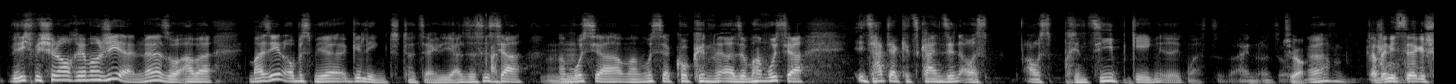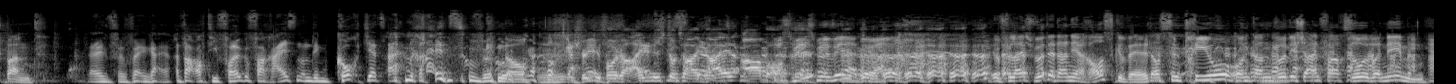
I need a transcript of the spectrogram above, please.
will ich mich schon auch revanchieren, ne? So, aber mal sehen, ob es mir gelingt tatsächlich. Also es ist ja, man muss ja, man muss ja gucken, also man muss ja, es hat ja jetzt keinen Sinn aus aus Prinzip gegen irgendwas zu sein und so. Tja. Ne? Da bin ich sehr gespannt. Einfach auch die Folge verreißen, um den Kurt jetzt einen reinzuwirken. Genau. Ich finde die Folge eigentlich total geil, aber Das wäre es mir wert, ja. Vielleicht wird er dann ja rausgewählt aus dem Trio und dann würde ich einfach so übernehmen.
